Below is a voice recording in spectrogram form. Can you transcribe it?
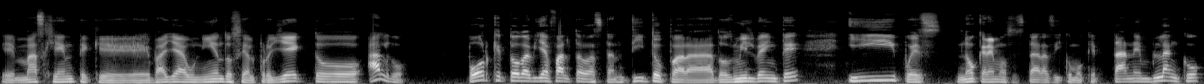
eh, más gente que vaya uniéndose al proyecto, algo. Porque todavía falta bastantito para 2020 y pues no queremos estar así como que tan en blanco.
